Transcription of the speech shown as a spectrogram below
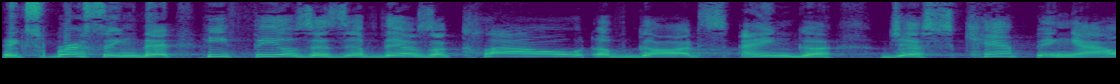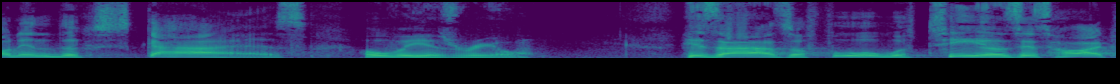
expressing that he feels as if there's a cloud of God's anger just camping out in the skies over Israel. His eyes are full with tears. His heart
